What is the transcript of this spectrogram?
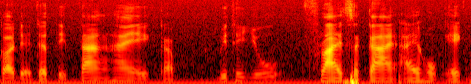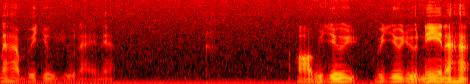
ก็เดี๋ยวจะติดตั้งให้กับวิทยุ Fly Sky i6x นะครับ วิทยุอยู่ไหนเนี่ย อ๋อ วิทยุวิทยุอยู่นี่นะฮะ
